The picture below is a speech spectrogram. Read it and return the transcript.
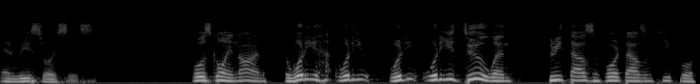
and resources. What was going on? What do you what do you what do you what do you do when 3,000, 4,000 people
